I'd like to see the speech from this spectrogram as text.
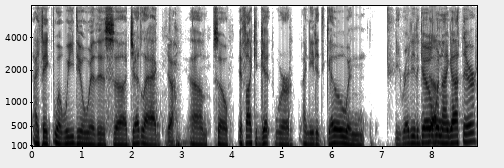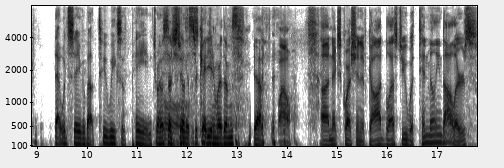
I think what we deal with is uh, jet lag. yeah, Um, so if I could get where I needed to go and be ready to go Yeah. when I got there, that would save about two weeks of pain. Trying no to such thing as adjust circadian rhythms. Yeah, wow. Uh, next question: If God blessed you with ten million dollars,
